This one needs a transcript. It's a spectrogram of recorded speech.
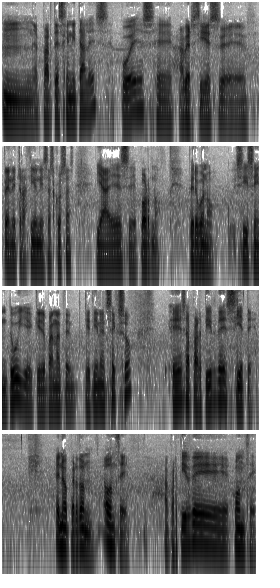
mm, partes genitales, pues eh, a ver si es eh, penetración y esas cosas, ya es eh, porno. Pero bueno, si se intuye que, van a que tienen sexo, es a partir de 7. no, perdón, 11. A partir de 11.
